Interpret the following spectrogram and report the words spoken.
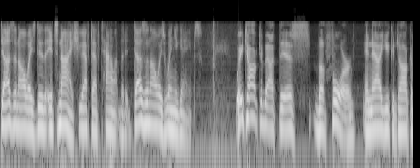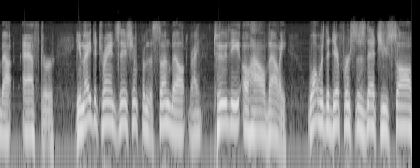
doesn't always do that. It's nice. You have to have talent, but it doesn't always win you games. We talked about this before, and now you can talk about after. You made the transition from the Sun Belt right. to the Ohio Valley. What were the differences that you saw?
